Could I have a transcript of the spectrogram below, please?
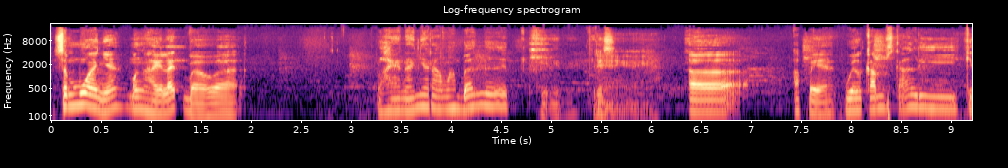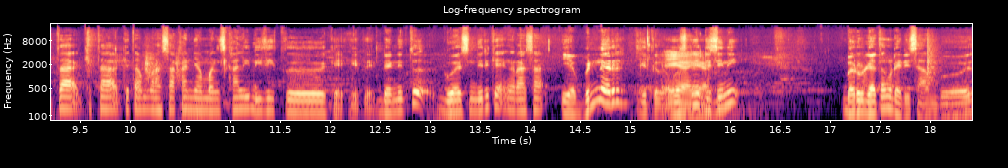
semuanya meng-highlight bahwa pelayanannya ramah banget. Gitu. terus eh, apa ya welcome sekali kita kita kita merasakan nyaman sekali di situ kayak gitu dan itu gue sendiri kayak ngerasa ya bener gitu loh Iya, maksudnya iya. di sini baru datang udah disambut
